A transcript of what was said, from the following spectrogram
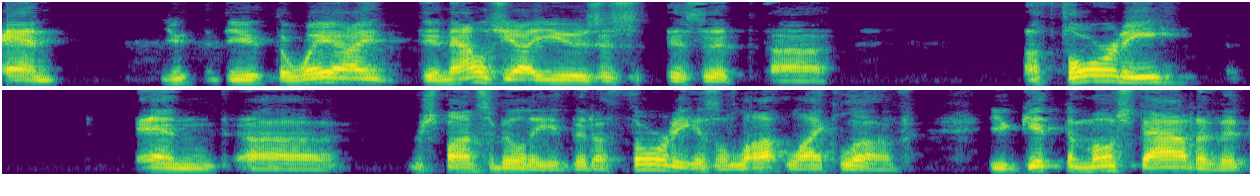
and you, the the way I the analogy I use is is that uh, authority and uh, responsibility that authority is a lot like love. You get the most out of it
